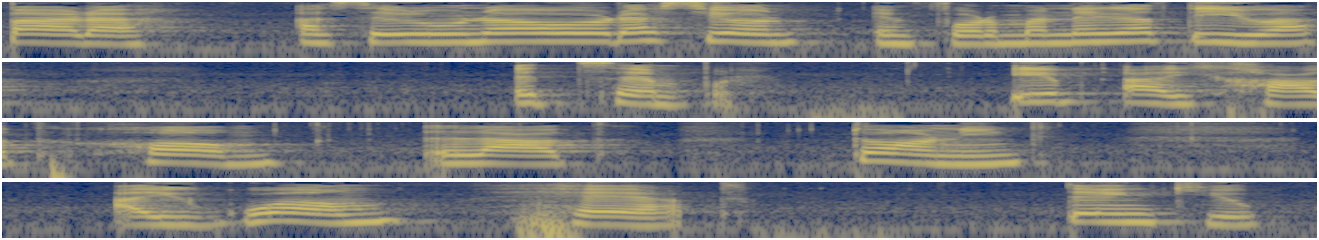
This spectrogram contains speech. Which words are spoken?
Para hacer una oración en forma negativa, example, if I had home late tonic, I won't have. Thank you.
